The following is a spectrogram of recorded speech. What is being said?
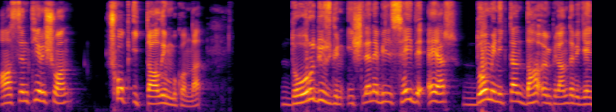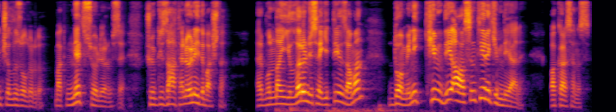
Austin Theory şu an çok iddialıyım bu konuda. Doğru düzgün işlenebilseydi eğer Dominik'ten daha ön planda bir genç yıldız olurdu. Bak net söylüyorum size. Çünkü zaten öyleydi başta. Yani bundan yıllar öncesine gittiğin zaman Dominik kimdi, Austin Theory kimdi yani. Bakarsanız.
